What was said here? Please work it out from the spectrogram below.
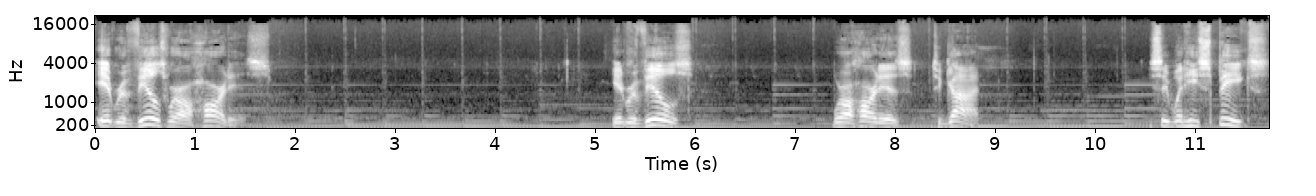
it reveals where our heart is. It reveals where our heart is to God. You see, when He speaks,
